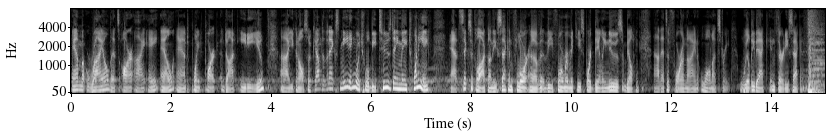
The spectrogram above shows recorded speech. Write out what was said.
M. Rial, that's R I A L, at pointpark.edu. Uh, you can also come to the next meeting, which will be Tuesday, May 28th at 6 o'clock on the second floor of the former McKeesport Daily News building. Uh, that's at 409 Walnut Street. We'll be back in 30 seconds.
